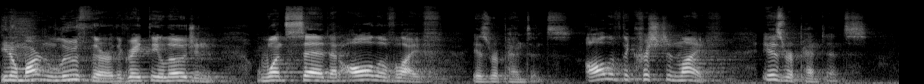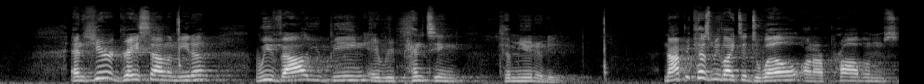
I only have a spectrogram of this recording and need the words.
You know, Martin Luther, the great theologian, once said that all of life is repentance. All of the Christian life is repentance. And here at Grace Alameda, we value being a repenting community. Not because we like to dwell on our problems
